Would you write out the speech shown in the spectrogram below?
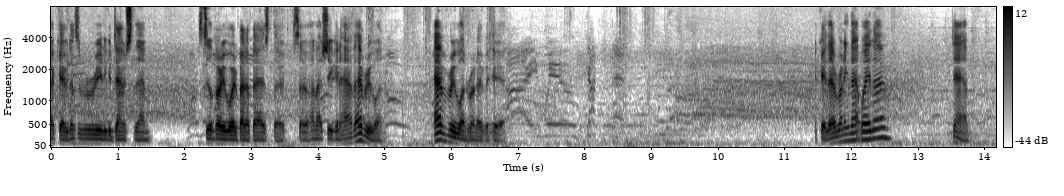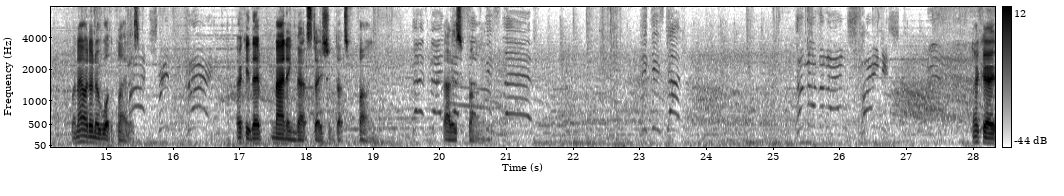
Okay, we've done some really good damage to them. Still very worried about our bears, though. So I'm actually going to have everyone, everyone run over here. Okay, they're running that way though? Damn. Well, now I don't know what the plan is. Okay, they're manning that station. That's fine. That is fine. Okay,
